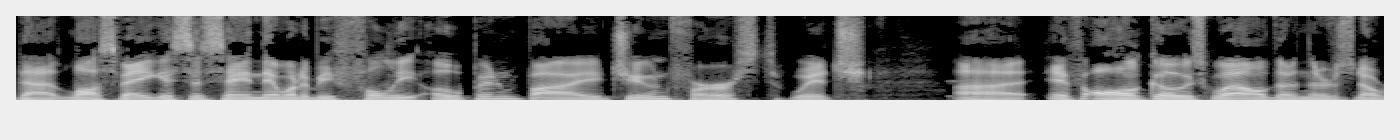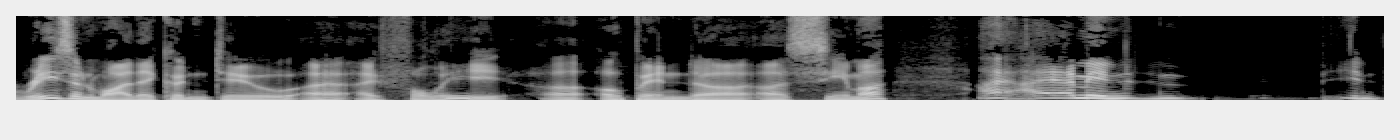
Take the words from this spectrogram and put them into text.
that Las Vegas is saying they want to be fully open by June 1st, which, uh, if all goes well, then there's no reason why they couldn't do a, a fully uh, opened uh, SEMA. I, I, mean, in-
